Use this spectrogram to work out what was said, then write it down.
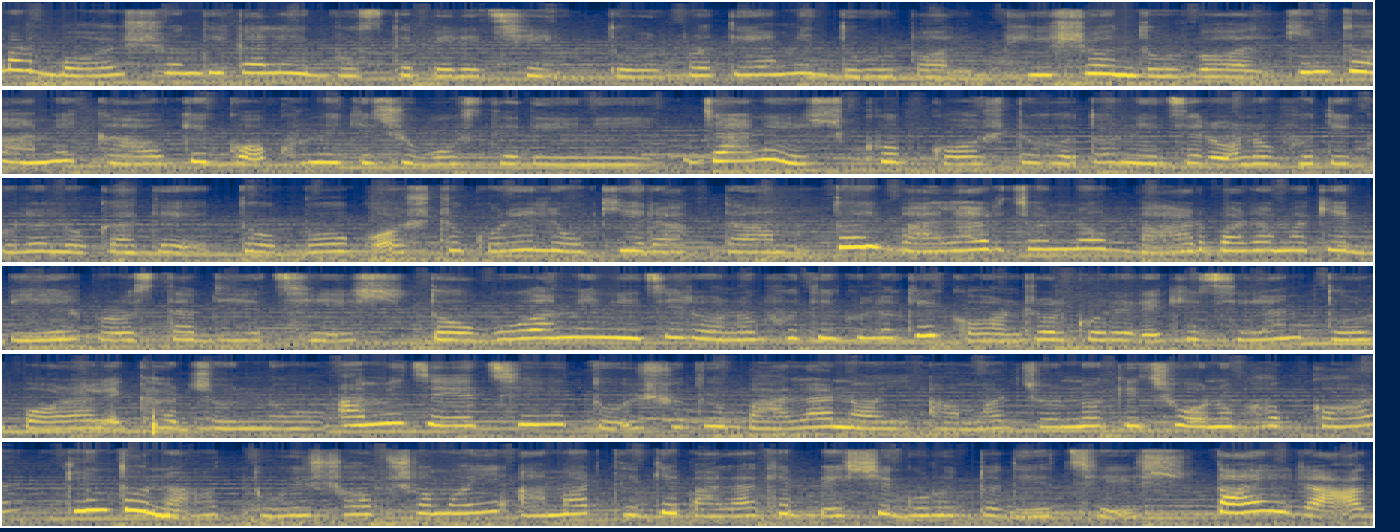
আমার বয়স সন্ধিকালেই বুঝতে পেরেছি, তোর প্রতি আমি দুর্বল, ভীষণ দুর্বল। কিন্তু আমি কাউকে কখনো কিছু বুঝতে দিইনি। জানিস, খুব কষ্ট হতো নিজের অনুভূতিগুলো লুকাতে, তবুও কষ্ট করে লুকিয়ে রাখতাম। তুই বালার জন্য বারবার আমাকে বিয়ের প্রস্তাব দিয়েছিস। তবুও আমি নিজের অনুভূতিগুলোকে কন্ট্রোল করে রেখেছিলাম তোর পড়ালেখার জন্য। আমি চেয়েছি, তুই শুধু বালা নয়, আমার জন্য কিছু অনুভব কর। কিন্তু না, তুই সব সময় আমার থেকে বালাকে বেশি গুরুত্ব দিয়েছিস। তাই রাগ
